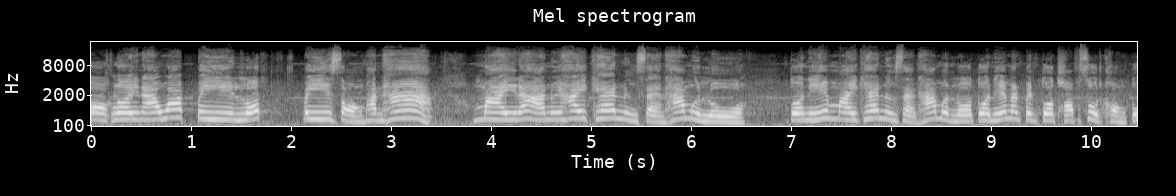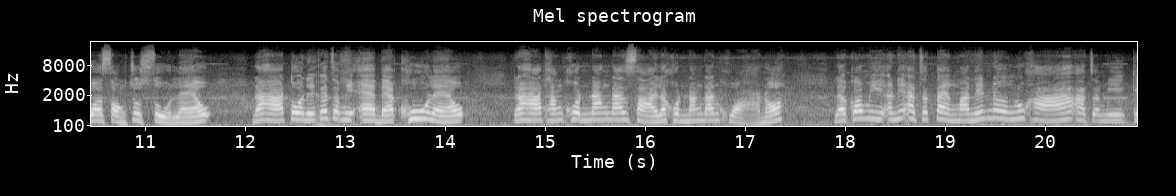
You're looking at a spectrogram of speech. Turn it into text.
บอกเลยนะว่าปีรถ ปี 2005 ไม่นะคะนุ้ยให้แค่ 1 5 0 0 0 0 โล ตัวนี้ไม่แค่ 1 5 0 0 0 0 โล ตัวนี้มันเป็นตัวท็อปสุดของตัว 2.0 แล้วนะคะ ตัวนี้ก็จะมีแอร์แบ็กคู่แล้วนะคะ ทั้งคนนั่งด้านซ้ายและคนนั่งด้านขวาเนาะ แล้วก็มีอันนี้อาจจะแต่งมานิดนึงลูกค้าอาจจะมีเก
